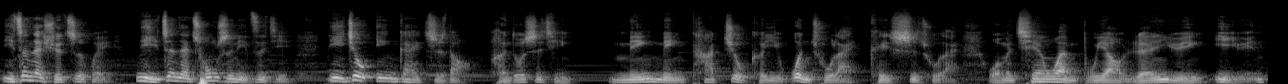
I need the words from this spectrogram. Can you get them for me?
你正在学智慧，你正在充实你自己，你就应该知道很多事情，明明他就可以问出来，可以试出来。我们千万不要人云亦云。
